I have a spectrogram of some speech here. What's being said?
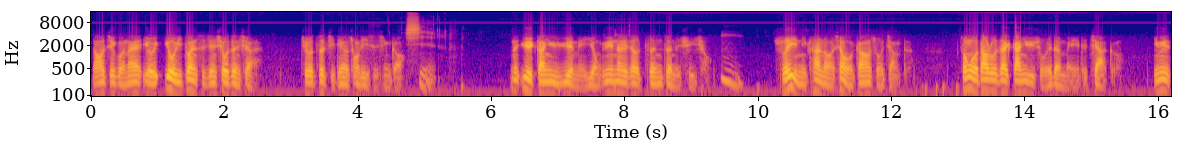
然后结果呢有又一段时间修正下来，就这几天又创历史新高。是，那越干预越没用，因为那个叫真正的需求。嗯所以你看哦，像我刚刚所讲的，中国大陆在干预所谓的煤的价格，因为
